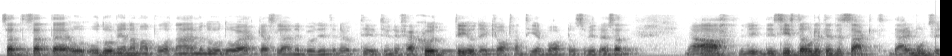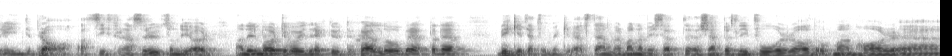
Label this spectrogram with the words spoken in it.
Så att, så att, eh, och, då menar man på att nej, men då, då ökas lönebudgeten upp till, till ungefär 70 och det är klart hanterbart och så vidare. Så att, Ja, det sista ordet är inte sagt. Däremot så är det inte bra att siffrorna ser ut som det gör. Andel Murti var ju direkt ute själv då och berättade, vilket jag tror mycket väl stämmer. Man har missat Champions League två år i rad och man har eh,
